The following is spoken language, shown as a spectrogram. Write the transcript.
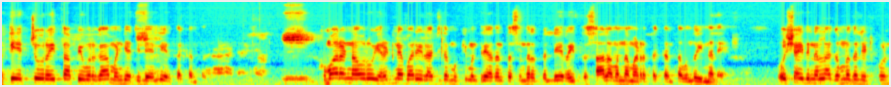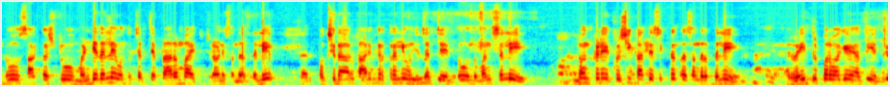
ಅತಿ ಹೆಚ್ಚು ರೈತಾಪಿ ವರ್ಗ ಮಂಡ್ಯ ಜಿಲ್ಲೆಯಲ್ಲಿ ಇರ್ತಕ್ಕಂಥದ್ದು. ಕುಮಾರಣ್ಣ ಅವರು ಎರಡನೇ ಬಾರಿ ರಾಜ್ಯದ ಮುಖ್ಯಮಂತ್ರಿ ಆದಂತ ಸಂದರ್ಭದಲ್ಲಿ ರೈತರ ಸಾಲ ಮನ್ನಾ ಮಾಡಿರ್ತಕ್ಕಂಥ ಒಂದು ಹಿನ್ನೆಲೆ. ಬಹುಶಃ ಇದನ್ನೆಲ್ಲ ಗಮನದಲ್ಲಿ ಇಟ್ಕೊಂಡು ಸಾಕಷ್ಟು ಮಂಡ್ಯದಲ್ಲೇ ಒಂದು ಚರ್ಚೆ ಪ್ರಾರಂಭ ಆಯಿತು ಚುನಾವಣೆ ಸಂದರ್ಭದಲ್ಲಿ. ಪಕ್ಷದ ಕಾರ್ಯಕರ್ತರಲ್ಲಿ ಒಂದು ಚರ್ಚೆ ಇತ್ತು. ಒಂದು ಮನಸ್ಸಲ್ಲಿ ಇನ್ನೊಂದ್ ಕಡೆ ಕೃಷಿ ಖಾತೆ ಸಿಕ್ಕಂತ ಸಂದರ್ಭದಲ್ಲಿ ರೈತರ ಪರವಾಗಿ ಅತಿ ಹೆಚ್ಚು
